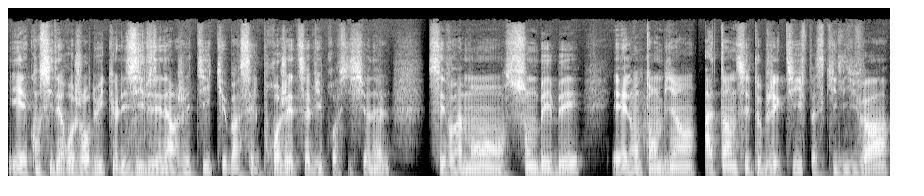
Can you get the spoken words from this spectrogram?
Et elle considère aujourd'hui que les îles énergétiques, eh ben, c'est le projet de sa vie professionnelle, c'est vraiment son bébé. Et elle entend bien atteindre cet objectif parce qu'il y va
